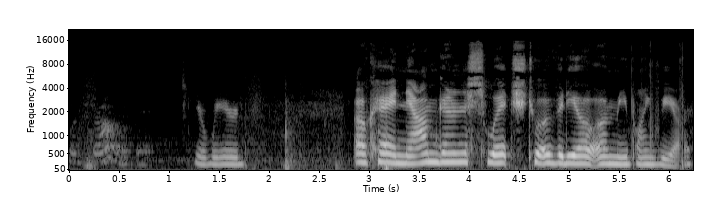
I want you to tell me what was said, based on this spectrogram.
What's wrong with it? You're weird. Okay, now I'm gonna switch to a video of me playing VR.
